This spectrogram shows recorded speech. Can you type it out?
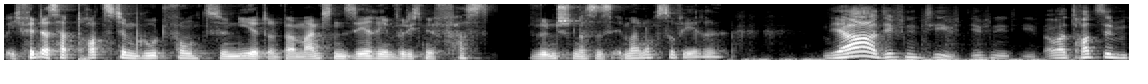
ich finde, das hat trotzdem gut funktioniert. Und bei manchen Serien würde ich es mir fast wünschen, dass es immer noch so wäre. Ja, definitiv, definitiv. Aber trotzdem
